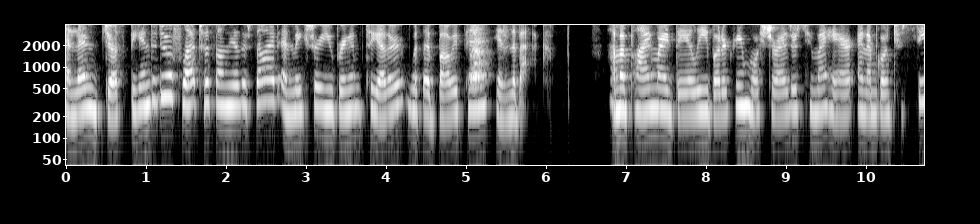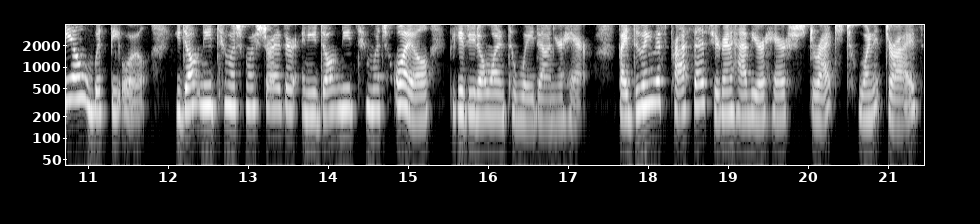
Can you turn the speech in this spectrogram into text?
and then just begin to do a flat twist on the other side and make sure you bring them together with a bobby pin in the back. I'm applying my daily buttercream moisturizer to my hair and I'm going to seal with the oil. You don't need too much moisturizer and you don't need too much oil because you don't want it to weigh down your hair. By doing this process, you're going to have your hair stretched when it dries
